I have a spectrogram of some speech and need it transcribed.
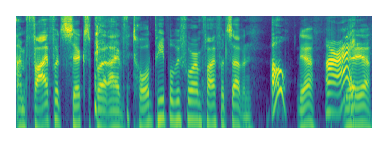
I'm five foot six, but I've told people before I'm five foot seven. Oh, Yeah. All right. Yeah, yeah.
